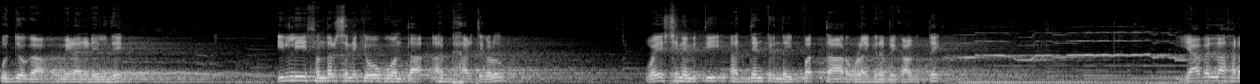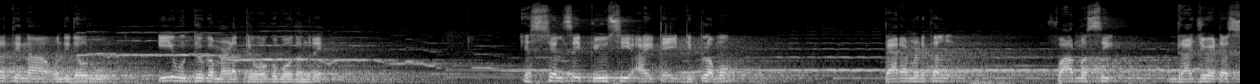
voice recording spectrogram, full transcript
ಉದ್ಯೋಗ ಮೇಳ ನಡೆಯಲಿದೆ. ಇಲ್ಲಿ ಸಂದರ್ಶನಕ್ಕೆ ಹೋಗುವಂಥ ಅಭ್ಯರ್ಥಿಗಳು ವಯಸ್ಸಿನ ಮಿತಿ ಹದಿನೆಂಟರಿಂದ ಇಪ್ಪತ್ತಾರು ಒಳಗಿರಬೇಕಾಗುತ್ತೆ. ಯಾವೆಲ್ಲ ಹರತಿನ ಹೊಂದಿದವರು ಈ ಉದ್ಯೋಗ ಮೇಳಕ್ಕೆ ಹೋಗಬಹುದಂದರೆ S L C, P U C, I T I, diploma, paramedical, pharmacy graduates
